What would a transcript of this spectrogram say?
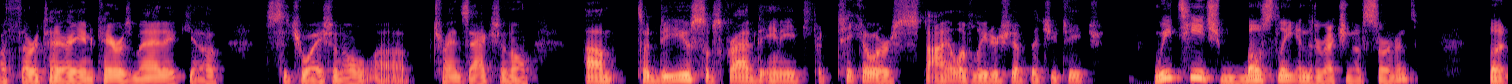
authoritarian, charismatic, you know, situational, uh, transactional. Um, so, do you subscribe to any particular style of leadership that you teach? we teach mostly in the direction of servant, but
